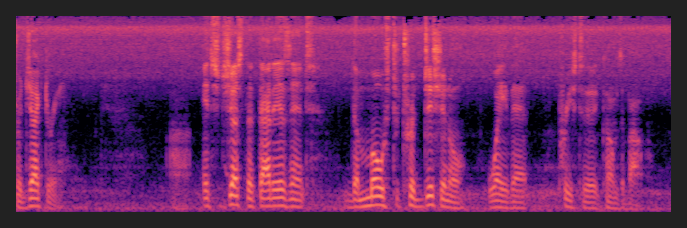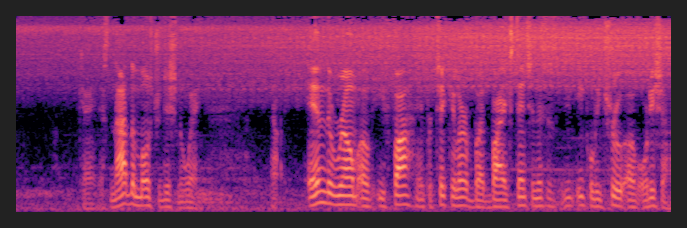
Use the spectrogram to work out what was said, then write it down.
trajectory. Uh, it's just that that isn't the most traditional way that priesthood comes about. Okay, it's not the most traditional way. Now, in the realm of Ifa in particular, but by extension, this is equally true of Orisha.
